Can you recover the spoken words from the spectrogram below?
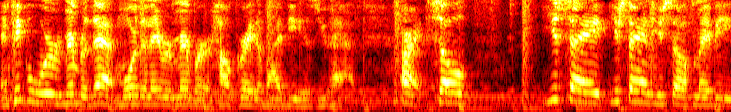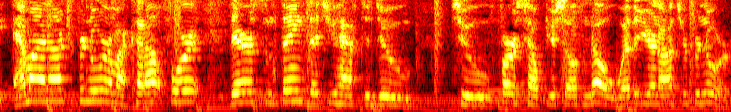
And people will remember that more than they remember how great of ideas you have. All right, so you say, you're saying to yourself, maybe, am I an entrepreneur? Am I cut out for it? There are some things that you have to do to first help yourself know whether you're an entrepreneur.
